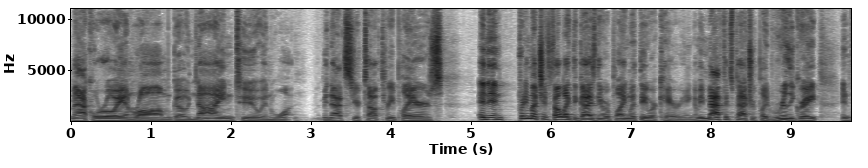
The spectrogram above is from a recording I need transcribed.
McIlroy, and Rahm go nine, two, and one. I mean, that's your top three players. And, and pretty much it felt like the guys they were playing with, they were carrying. I mean, Matt Fitzpatrick played really great in,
